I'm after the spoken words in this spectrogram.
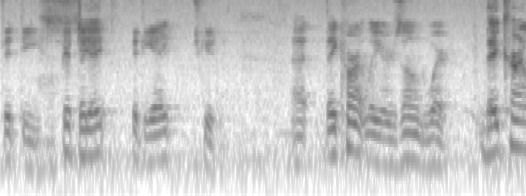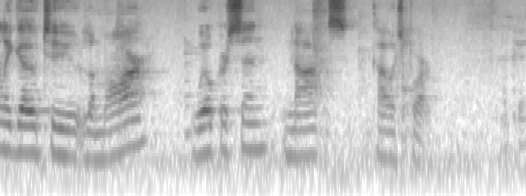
fifty. 58. Fifty-eight, excuse me. Uh, they currently are zoned where? They currently go to Lamar, Wilkerson, Knox, College Park. Okay.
